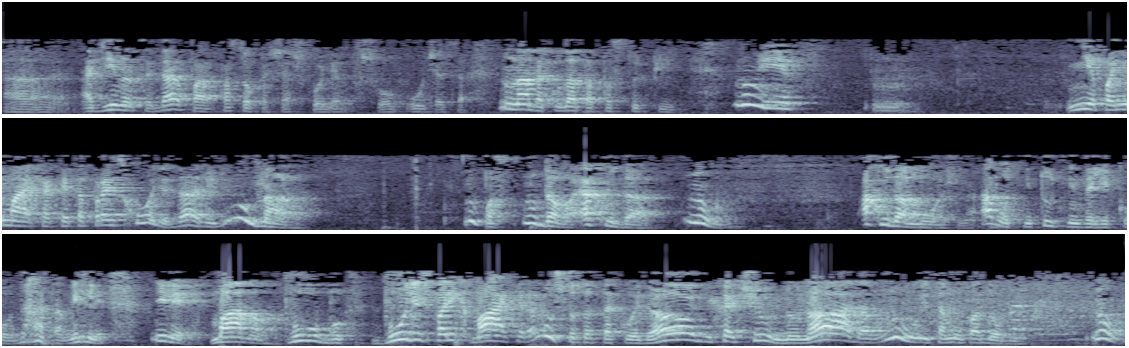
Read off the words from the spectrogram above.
11, э, да, по, по столько сейчас в школе учатся. Ну, надо куда-то поступить. Ну и не понимая, как это происходит, да, люди, ну, надо. Ну, пос, ну давай, а куда? Ну, а куда можно? А вот не тут недалеко, да, там, или, или мама, бубу, будешь парикмахером, ну что-то такое, да, не хочу, ну надо, ну и тому подобное. Ну,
